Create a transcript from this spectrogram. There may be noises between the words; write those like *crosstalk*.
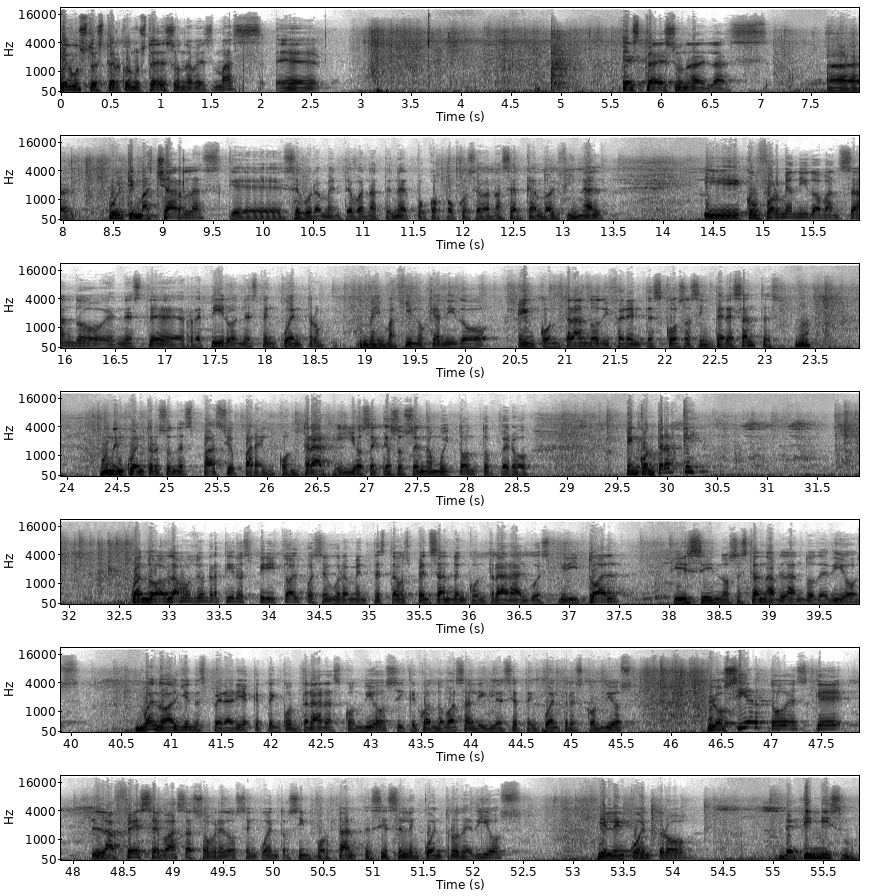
Qué gusto estar con ustedes una vez más. Eh, esta es una de las ah, últimas charlas que seguramente van a tener, poco a poco se van acercando al final. Y conforme han ido avanzando en este retiro, en este encuentro, me imagino que han ido encontrando diferentes cosas interesantes. Un encuentro es un espacio para encontrar, y yo sé que eso suena muy tonto, pero ¿encontrar qué? Cuando hablamos de un retiro espiritual, pues seguramente estamos pensando en encontrar algo espiritual, y si nos están hablando de Dios, bueno, alguien esperaría que te encontraras con Dios y que cuando vas a la iglesia te encuentres con Dios. Lo cierto es que la fe se basa sobre dos encuentros importantes, y es el encuentro de Dios y el encuentro de ti mismo.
